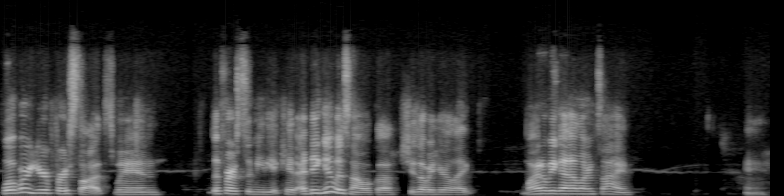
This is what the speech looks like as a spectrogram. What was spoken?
what were your first thoughts when the first immediate kid. I think it was Naoka. She's over here like, why do we gotta learn sign? Okay.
